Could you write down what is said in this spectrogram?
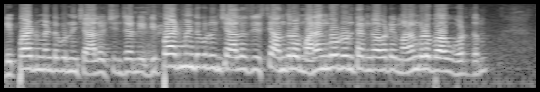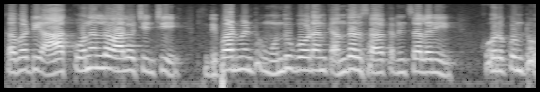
డిపార్ట్మెంట్ గురించి ఆలోచించండి. డిపార్ట్మెంట్ గురించి ఆలోచిస్తే అందులో మనం కూడా ఉంటాం కాబట్టి మనం కూడా బాగుపడతాం. కాబట్టి ఆ కోణంలో ఆలోచించి డిపార్ట్మెంట్కు ముందుకు పోవడానికి అందరూ సహకరించాలని కోరుకుంటూ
